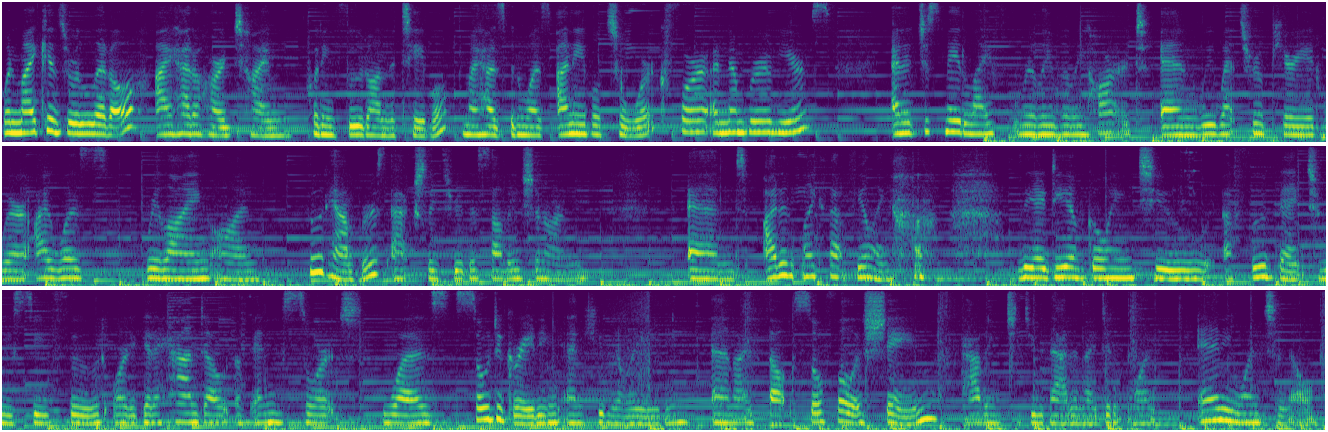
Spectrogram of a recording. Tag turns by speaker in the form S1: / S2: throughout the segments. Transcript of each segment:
S1: When my kids were little, I had a hard time putting food on the table. My husband was unable to work for a number of years, and it just made life really, really hard. And we went through a period where I was relying on food hampers, actually through the Salvation Army. And I didn't like that feeling. the idea of going to a food bank to receive food or to get a handout of any sort was so degrading and humiliating. And I felt so full of shame having to do that, and I didn't want anyone to know.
